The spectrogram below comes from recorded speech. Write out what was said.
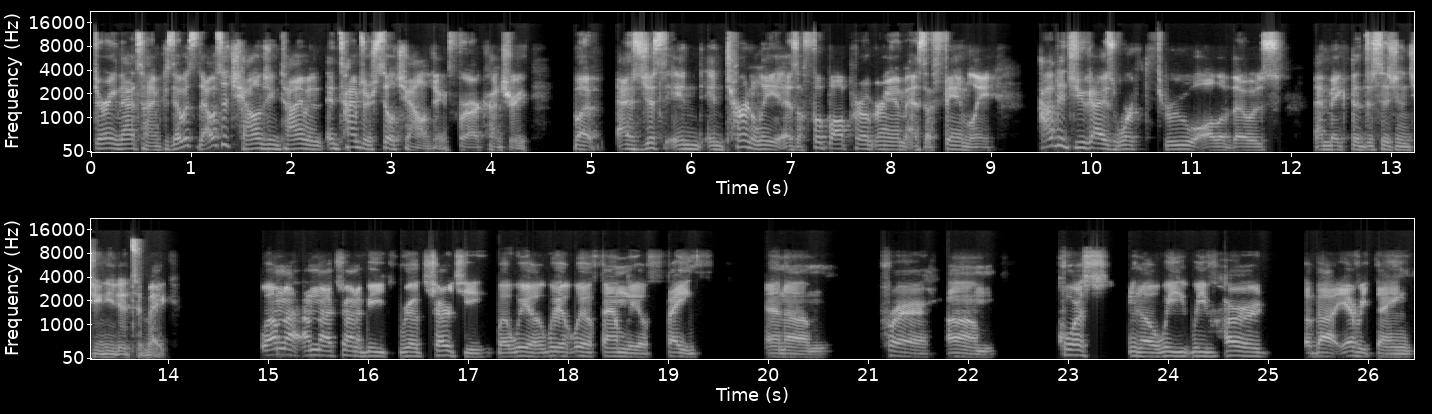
during that time? Because that was that was a challenging time, and, and times are still challenging for our country. But as just in internally as a football program, as a family, how did you guys work through all of those and make the decisions you needed to make? Well, I'm not I'm not trying to be real churchy, but we're we're we're a family of faith and um prayer. Um of course, you know, we we've heard about everything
